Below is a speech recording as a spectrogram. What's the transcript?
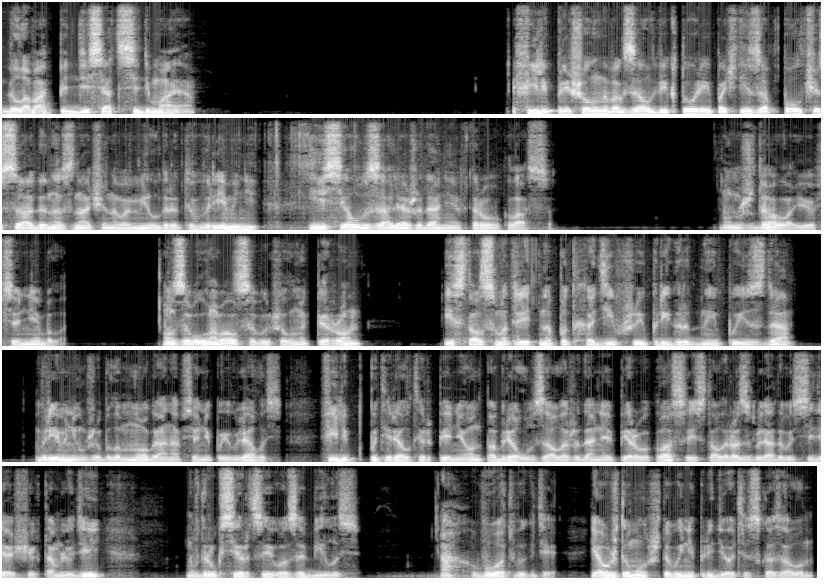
Глава 57 Филипп пришел на вокзал Виктории почти за полчаса до назначенного Милдред времени и сел в зале ожидания второго класса. Он ждал, а ее все не было. Он заволновался, вышел на перрон и стал смотреть на подходившие пригородные поезда. Времени уже было много, она все не появлялась. Филипп потерял терпение. Он побрел в зал ожидания первого класса и стал разглядывать сидящих там людей. Вдруг сердце его забилось. «Ах, вот вы где! Я уж думал, что вы не придете», — сказал он.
